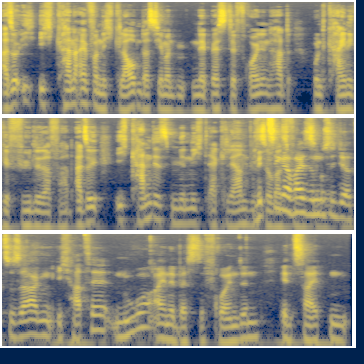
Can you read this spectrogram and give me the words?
also ich, ich kann einfach nicht glauben, dass jemand eine beste Freundin hat und keine Gefühle dafür hat. Also ich kann das mir nicht erklären, wie Witzigerweise muss ich funktioniert. dazu sagen, ich hatte nur eine beste Freundin in Zeiten,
